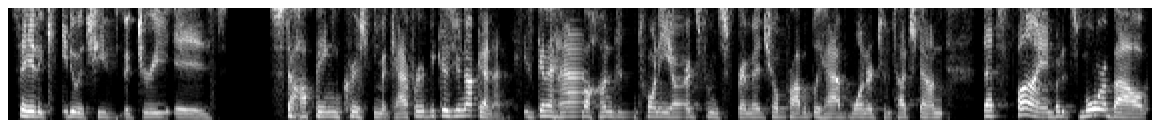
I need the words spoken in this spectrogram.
say the key to achieve victory is stopping Christian McCaffrey because you're not gonna. He's gonna have 120 yards from scrimmage. He'll probably have one or two touchdowns. That's fine, but it's more about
